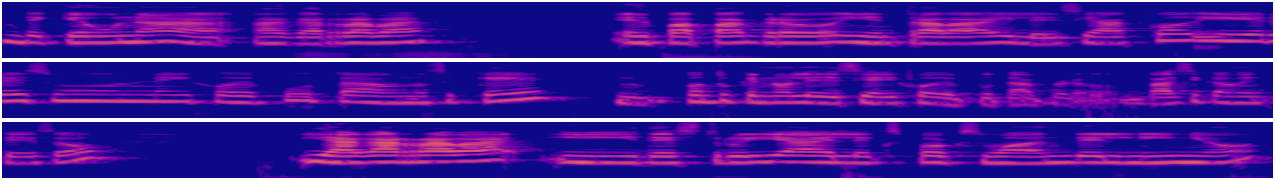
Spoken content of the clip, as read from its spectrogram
de que una agarraba el papá, creo, y entraba y le decía, Cody, eres un hijo de puta o no sé qué. Pon tú que no le decía hijo de puta, pero básicamente eso. Y agarraba y destruía el Xbox One del niño.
